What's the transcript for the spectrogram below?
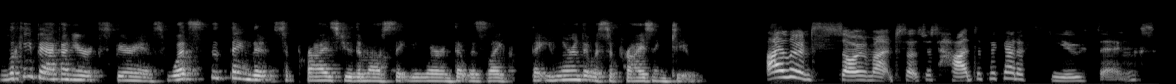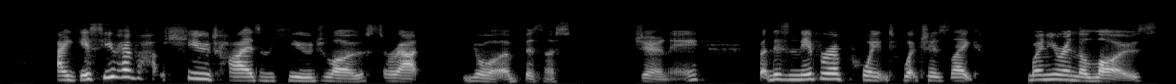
looking back on your experience, what's the thing that surprised you the most that you learned that was like that you learned that was surprising to you? I learned so much, so it's just hard to pick out a few things. I guess you have huge highs and huge lows throughout your business journey, but there's never a point which is like when you're in the lows,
